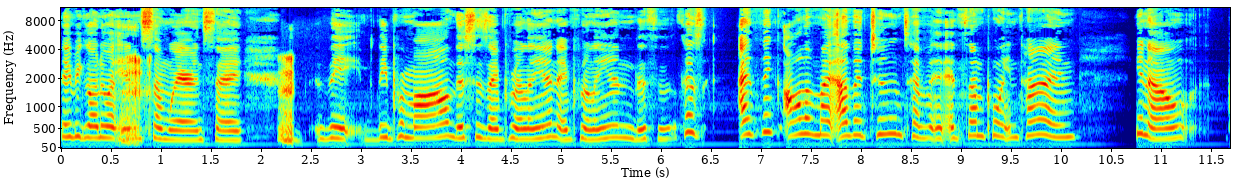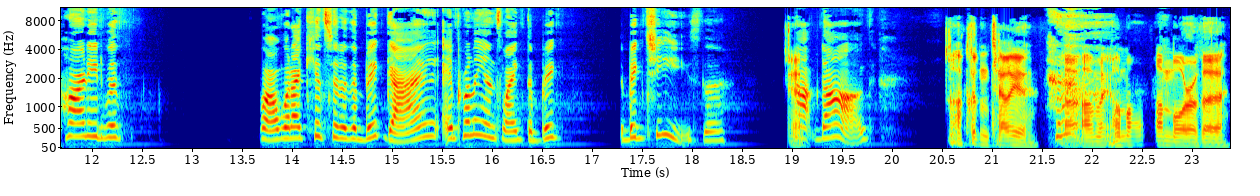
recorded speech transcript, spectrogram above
maybe go to an inn somewhere and say, the the Primall, this is Aprillian, Aprillian, this is because I think all of my other tunes have at some point in time, you know, partied with well, what I consider the big guy. Aprillian's like the big, the big cheese, the Yeah. top dog. I couldn't tell you. I, I'm, I'm, I'm more of a,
